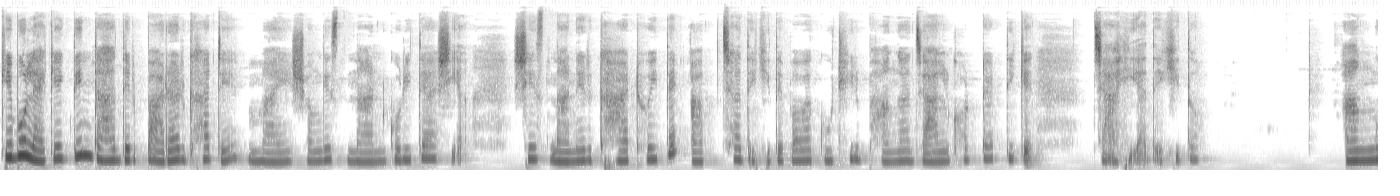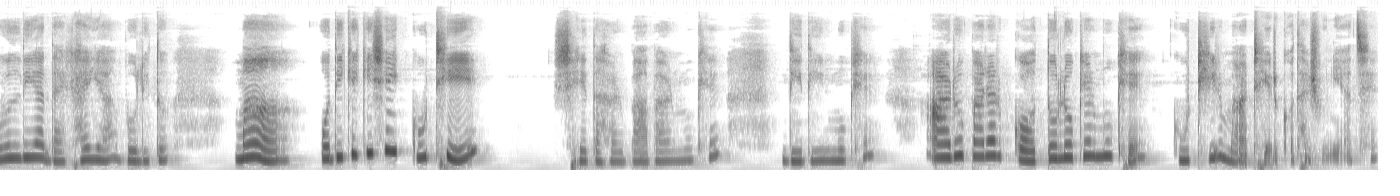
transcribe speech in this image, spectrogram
কেবল এক একদিন তাহাদের পাড়ার ঘাটে মায়ের সঙ্গে স্নান করিতে আসিয়া সে স্নানের ঘাট হইতে আবছা দেখিতে পাওয়া কুঠির ভাঙা জাল ঘরটার দিকে চাহিয়া দেখিত। আঙ্গুল দিয়া দেখাইয়া বলিত, মা, ওদিকে কি সেই কুঠি? সে তাহার বাবার মুখে, দিদির মুখে, আরও পাড়ার কত লোকের মুখে কুঠির মাঠের কথা শুনিয়াছে।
